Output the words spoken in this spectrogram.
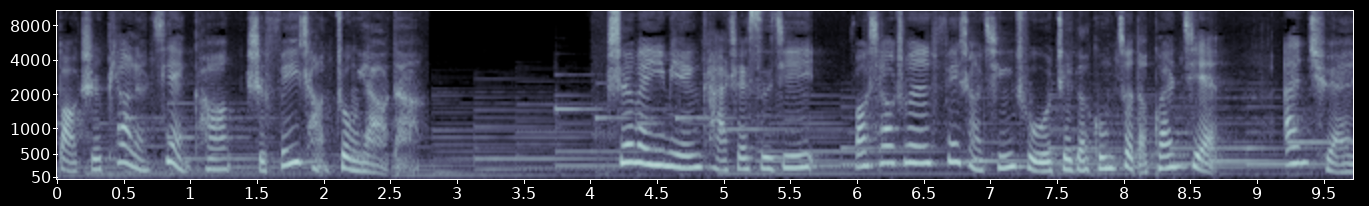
保持漂亮健康是非常重要的。身为一名卡车司机。王肖春非常清楚这个工作的关键：安全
